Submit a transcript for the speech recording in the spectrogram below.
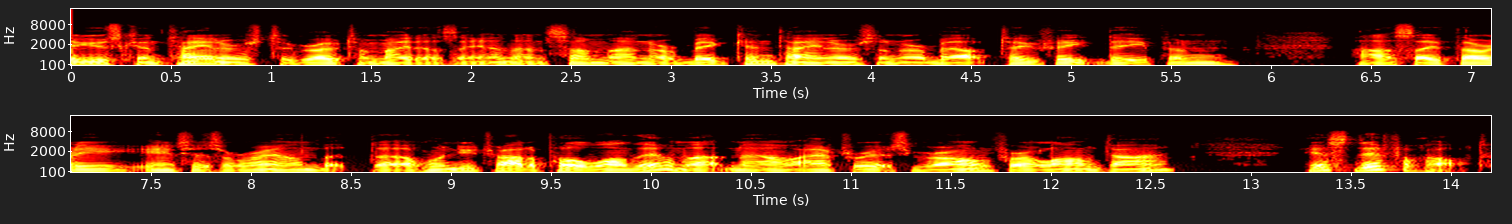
use containers to grow tomatoes in, and some and they're big containers, and they're about two feet deep and I'll say 30 inches around. But uh, when you try to pull one of them up now after it's grown for a long time, it's difficult.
